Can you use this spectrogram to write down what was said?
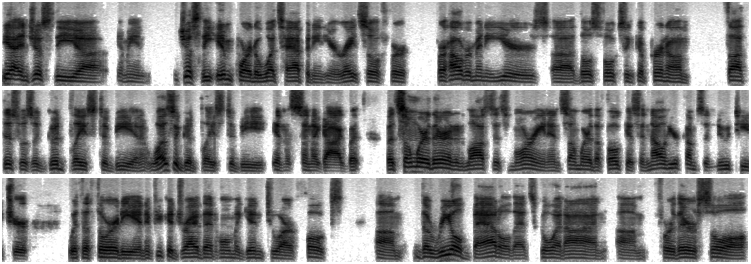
Yeah and just the uh i mean just the import of what's happening here right? So for for however many years uh those folks in capernaum thought this was a good place to be and it was a good place to be in the synagogue but but somewhere there it had lost its mooring and somewhere the focus and now here comes a new teacher with authority. And if you could drive that home again to our folks, um, the real battle that's going on um, for their soul.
